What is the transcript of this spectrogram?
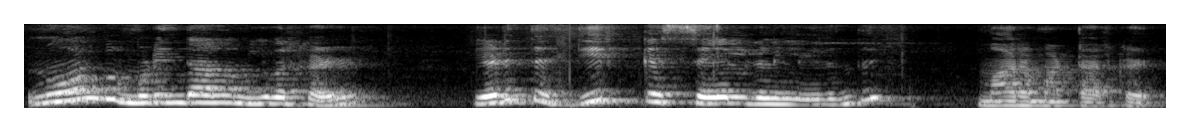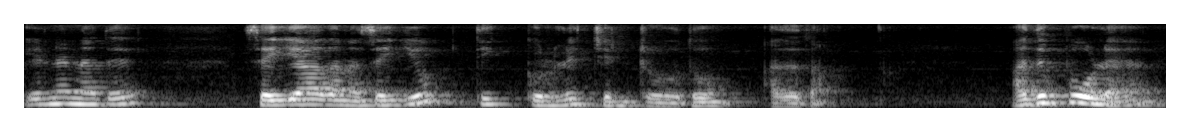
நோன்பு முடிந்தாலும் இவர்கள் எடுத்த தீர்க்க செயல்களில் இருந்து மாற மாட்டார்கள் என்னென்னது? செய்யாதன செய்யும் தீக்குறளை சென்றோதும். அதுதான். அதுபோல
